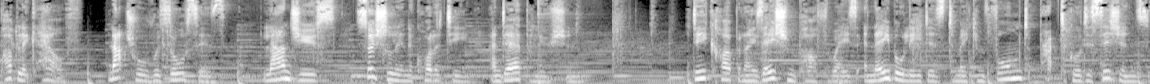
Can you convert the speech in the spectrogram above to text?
public health, natural resources, land use, social inequality, and air pollution. Decarbonisation pathways enable leaders to make informed, practical decisions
